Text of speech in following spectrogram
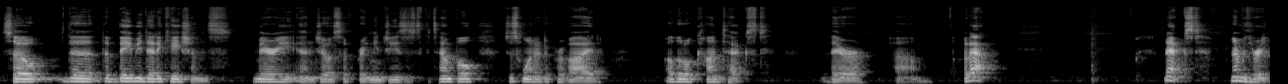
So the the baby dedications, Mary and Joseph bringing Jesus to the temple, just wanted to provide a little context there um, for that. Next, number three,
